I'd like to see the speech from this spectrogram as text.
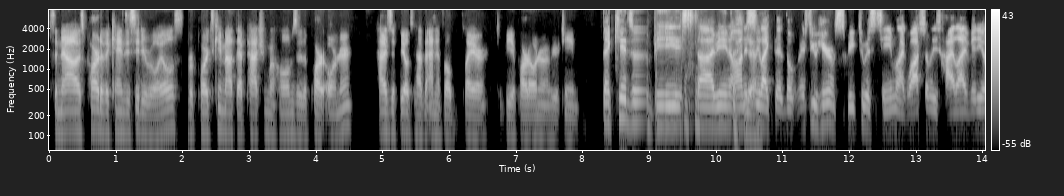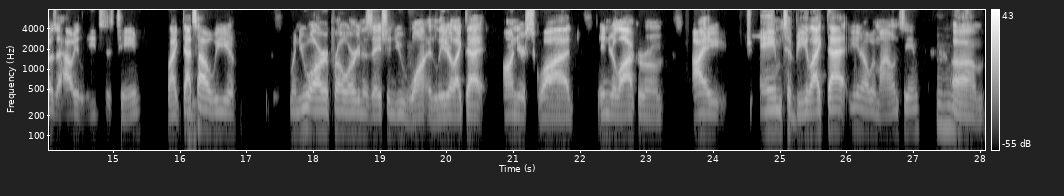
So now, as part of the Kansas City Royals, reports came out that Patrick Mahomes is a part owner. How does it feel to have an NFL player to be a part owner of your team? That kid's a beast. Uh, I mean, honestly, Yeah. like the, the if you hear him speak to his team, like watch some of these highlight videos of how he leads his team. Like that's how we, when you are a pro organization, you want a leader like that on your squad, in your locker room. I aim to be like that, you know, with my own team. Mhm. Um,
